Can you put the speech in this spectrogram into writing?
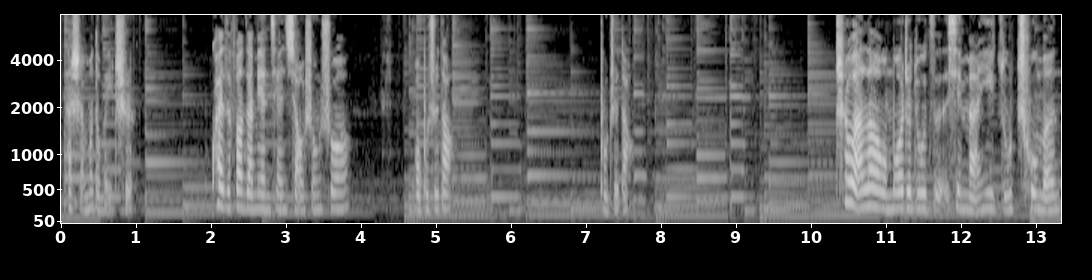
他什么都没吃，筷子放在面前，小声说：“我不知道，不知道。”吃完了，我摸着肚子，心满意足出门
